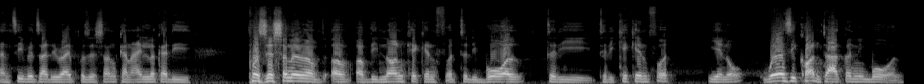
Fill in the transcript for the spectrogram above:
and see if it's at the right position? Can I look at the positioning of, of, of the non-kicking foot to the ball to the to the kicking foot? You know, where's the contact on the ball?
